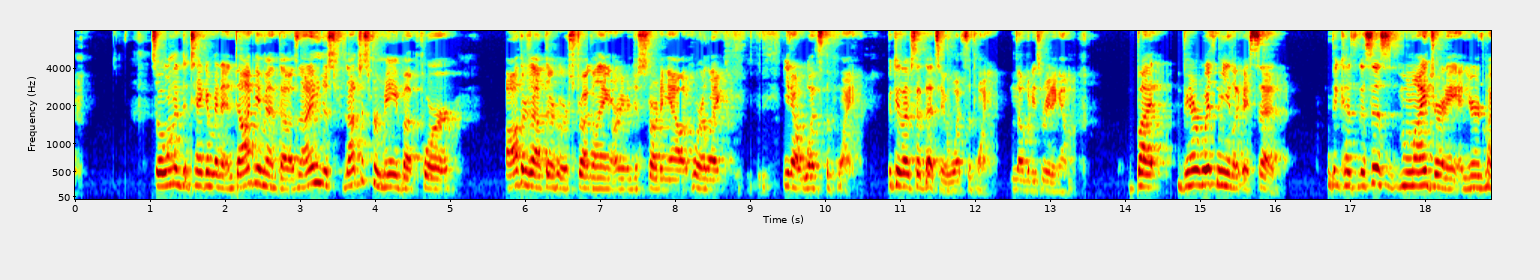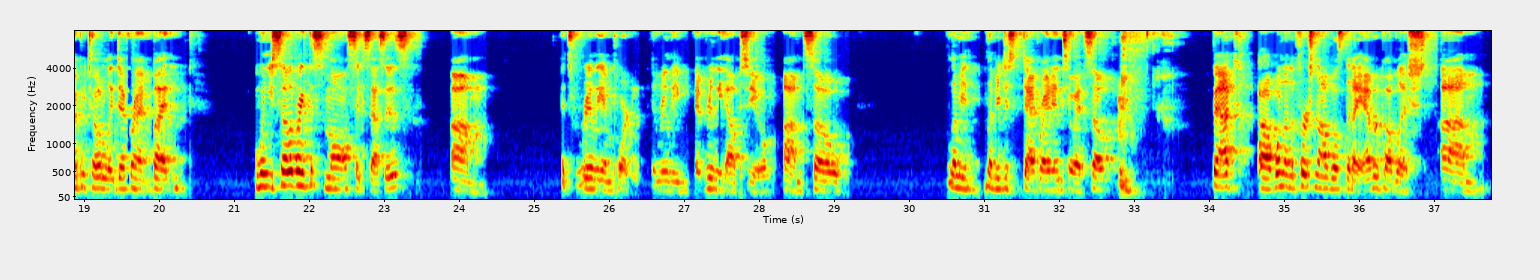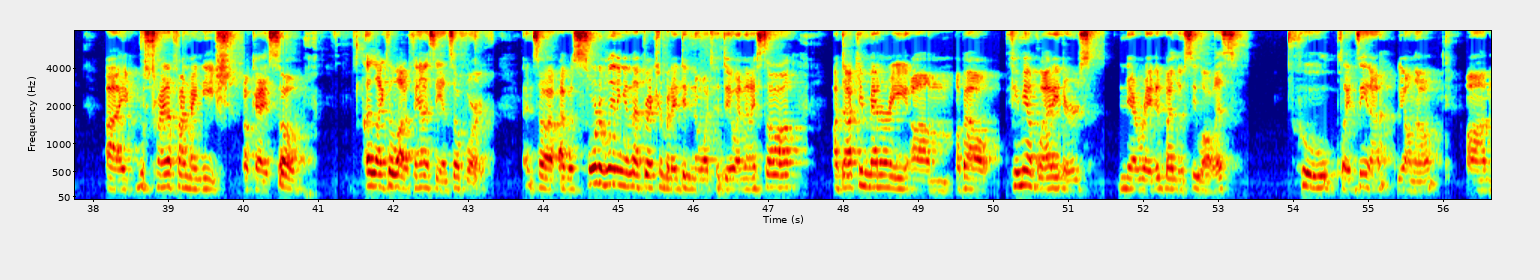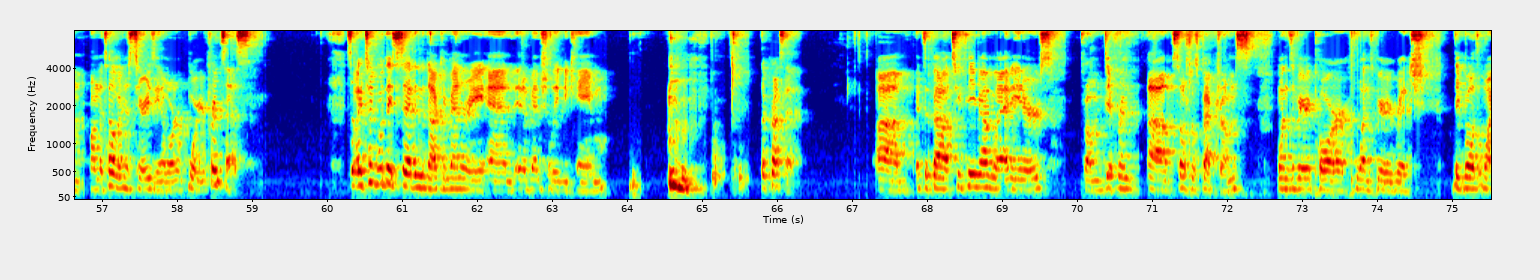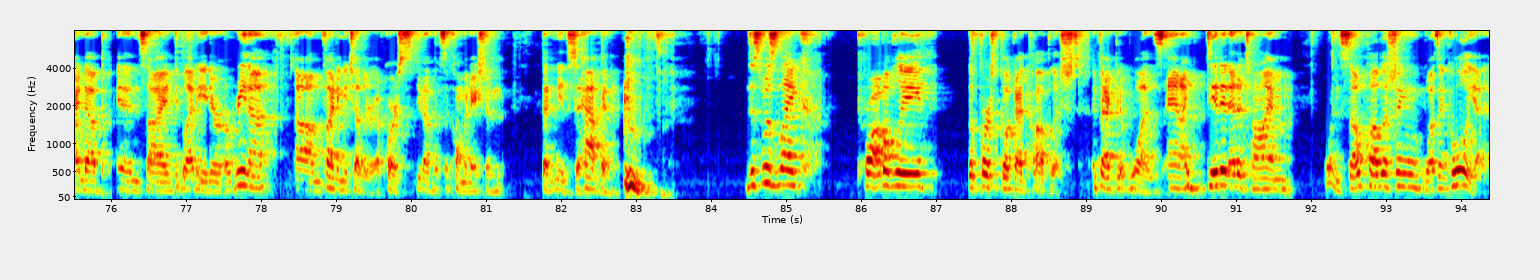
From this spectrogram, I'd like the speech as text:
So I wanted to take a minute and document those, not even just not just for me, but for authors out there who are struggling or even just starting out who are like, you know, what's the point? Because I've said that too. What's the point? Nobody's reading them. But bear with me, like I said, because this is my journey and yours might be totally different. But when you celebrate the small successes, um, it's really important. It really it really helps you. Um, so let me let me just dive right into it. So back uh, one of the first novels that I ever published. Um, I was trying to find my niche. Okay, so I liked a lot of fantasy and so forth. And so I was sort of leaning in that direction, but I didn't know what to do. And then I saw a documentary um, about female gladiators narrated by Lucy Lawless, who played Xena, we all know, um, on the television series Xena Warrior, Warrior Princess. So I took what they said in the documentary and it eventually became The Crescent. Um, it's about two female gladiators from different uh, social spectrums. One's very poor, one's very rich. They both wind up inside the gladiator arena um, fighting each other. Of course, you know, that's a culmination that needs to happen. this was like probably the first book I published. In fact, it was. And I did it at a time when self publishing wasn't cool yet.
